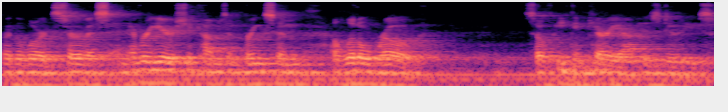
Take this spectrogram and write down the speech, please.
for the Lord's service, and every year she comes and brings him a little robe so he can carry out his duties.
